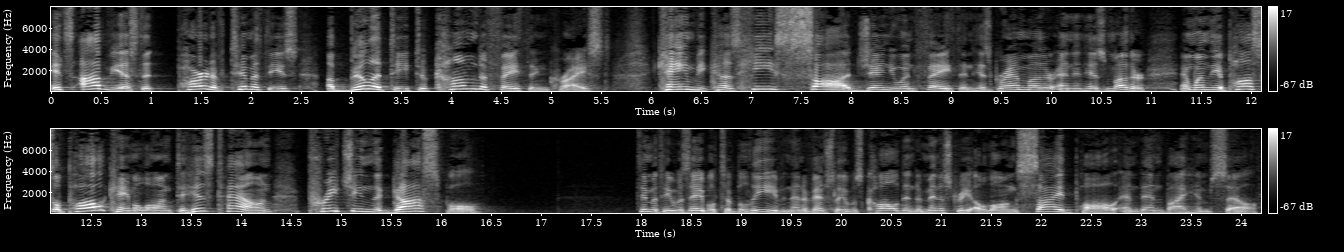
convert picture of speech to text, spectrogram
It's obvious that part of Timothy's ability to come to faith in Christ came because he saw genuine faith in his grandmother and in his mother. And when the Apostle Paul came along to his town preaching the gospel, Timothy was able to believe and then eventually was called into ministry alongside Paul and then by himself.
